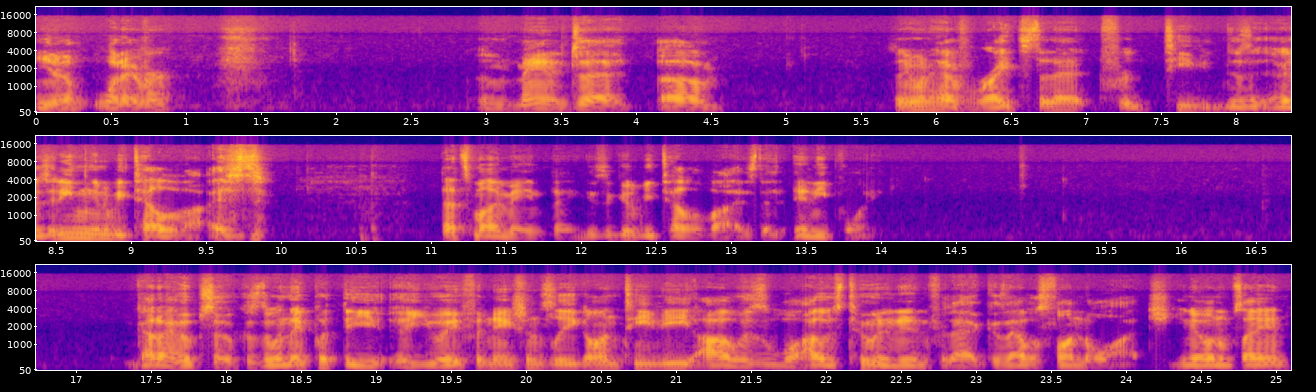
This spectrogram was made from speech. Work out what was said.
you know, whatever manage that. Um, does anyone have rights to that for TV? Does it, is it even going to be televised? That's my main thing. Is it going to be televised at any point? God, I hope so. Because when they put the uh, UEFA Nations League on TV, I was well, I was tuning in for that because that was fun to watch. You know what I'm saying?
